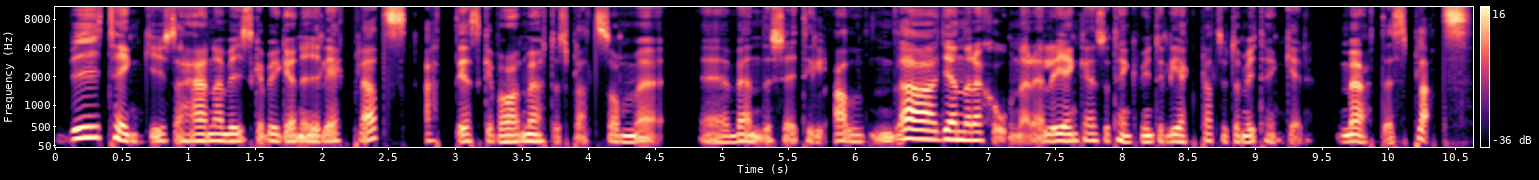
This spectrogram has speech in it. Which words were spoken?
Vi tänker ju så här när vi ska bygga en ny lekplats, att det ska vara en mötesplats som eh, vänder sig till alla generationer. Eller egentligen så tänker vi inte lekplats, utan vi tänker mötesplats.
